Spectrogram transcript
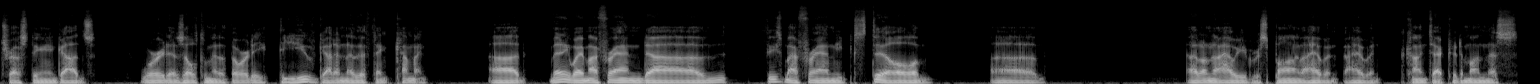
trusting in God's word as ultimate authority, you've got another thing coming. Uh, but anyway, my friend, uh, he's my friend still. Uh, I don't know how he'd respond. I haven't I haven't contacted him on this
